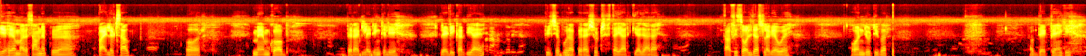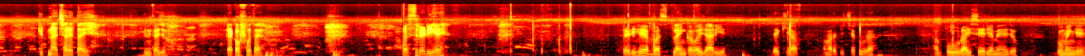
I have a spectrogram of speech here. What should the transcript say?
ये है हमारे सामने पायलट साहब और मैम को अब पैराग्लाइडिंग के लिए रेडी कर दिया है। पीछे पूरा पैराशूट तैयार किया जा रहा है। काफ़ी सोल्जर्स लगे हुए ऑन ड्यूटी पर। अब देखते हैं कि कितना अच्छा रहता है इनका जो टेक ऑफ़ होता है। बस रेडी है। रेडी है, बस फ्लाइंग करवाई जा रही है। देखिए आप, हमारे पीछे पूरा, अब पूरा इस एरिया में है जो घूमेंगे।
